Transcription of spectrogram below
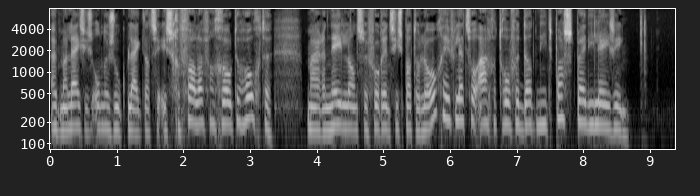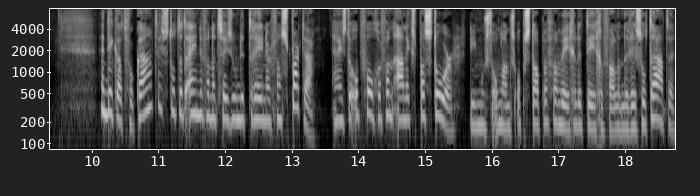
Uit Maleisisch onderzoek blijkt dat ze is gevallen van grote hoogte. Maar een Nederlandse forensisch patholoog heeft letsel aangetroffen dat niet past bij die lezing. En Dick Advocaat is tot het einde van het seizoen de trainer van Sparta. Hij is de opvolger van Alex Pastoor. Die moest onlangs opstappen vanwege de tegenvallende resultaten.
